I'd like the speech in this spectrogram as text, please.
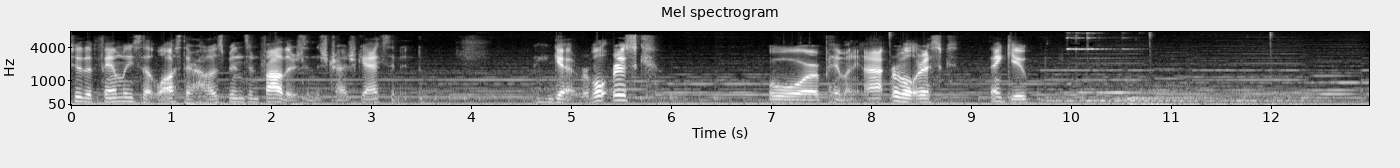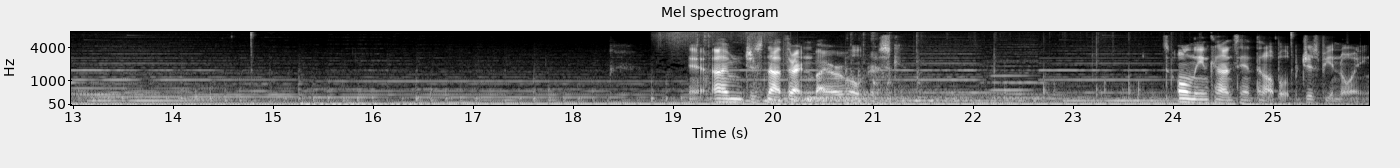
to the families that lost their husbands and fathers in this tragic accident. You can get revolt risk or pay money. Ah, revolt risk. Thank you. Yeah, I'm just not threatened by a revolt risk. It's only in Constantinople, it would just be annoying.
